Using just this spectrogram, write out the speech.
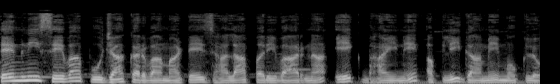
તેમની સેવા પૂજા કરવા માટે ઝાલા પરિવારના એક ભાઈને અપલી ગામે મોકલો.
